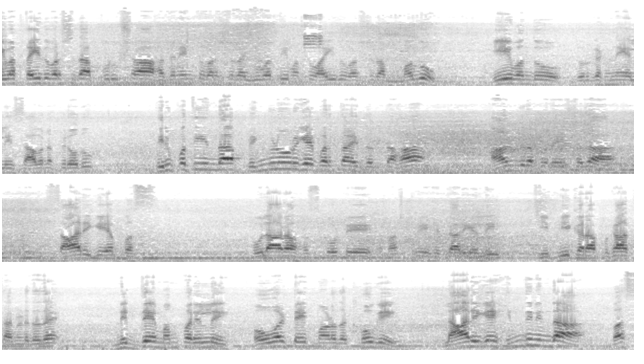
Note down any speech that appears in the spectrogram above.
ಐವತ್ತೈದು ವರ್ಷದ ಪುರುಷ, ಹದಿನೆಂಟು ವರ್ಷದ ಯುವತಿ ಮತ್ತು ಐದು ವರ್ಷದ ಮಗು ಈ ಒಂದು ದುರ್ಘಟನೆಯಲ್ಲಿ ಸಾವನ್ನಪ್ಪಿರೋದು. ತಿರುಪತಿಯಿಂದ ಬೆಂಗಳೂರಿಗೆ ಬರ್ತಾ ಇದ್ದಂತಹ ಆಂಧ್ರ ಪ್ರದೇಶದ ಸಾರಿಗೆಯ ಬಸ್, ಕೋಲಾರ ಹೊಸಕೋಟೆ ರಾಷ್ಟ್ರೀಯ ಹೆದ್ದಾರಿಯಲ್ಲಿ ಈ ಭೀಕರ ಅಪಘಾತ ನಡೆದಿದೆ. ನಿದ್ದೆ ಮಂಪರಲ್ಲಿ ಓವರ್ಟೇಕ್ ಮಾಡೋದಕ್ಕೆ ಹೋಗಿ ಲಾರಿಗೆ ಹಿಂದಿನಿಂದ ಬಸ್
